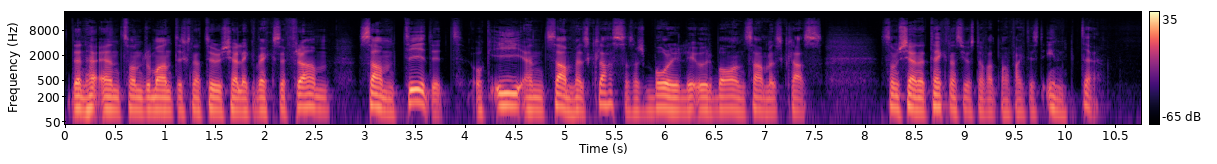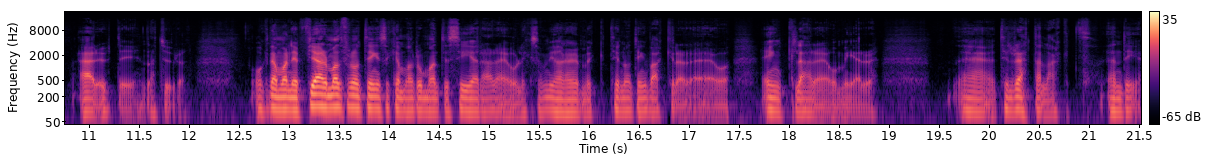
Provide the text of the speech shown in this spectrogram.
den här, en sån romantisk naturkärlek växer fram samtidigt och i en samhällsklass, en sorts borgerlig urban samhällsklass som kännetecknas just av att man faktiskt inte är ute i naturen. Och när man är fjärmad från någonting så kan man romantisera det och liksom göra det till någonting vackrare och enklare och mer eh, tillrättalagt än det.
